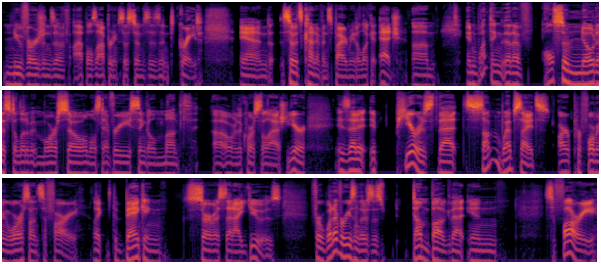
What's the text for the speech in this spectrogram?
new versions of Apple's operating systems isn't great, and so it's kind of inspired me to look at Edge. Um, and one thing that I've also noticed a little bit more so almost every single month uh, over the course of the last year is that it, it appears that some websites are performing worse on Safari. Like the banking service that I use, for whatever reason, there's this dumb bug that in Safari,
